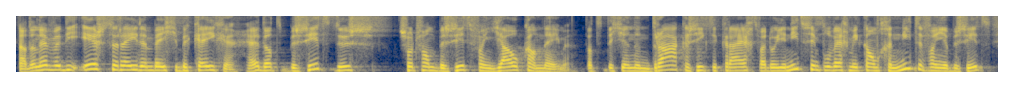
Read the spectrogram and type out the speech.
Nou, dan hebben we die eerste reden een beetje bekeken. Dat bezit dus een soort van bezit van jou kan nemen. Dat, dat je een drakenziekte krijgt, waardoor je niet simpelweg meer kan genieten van je bezit,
